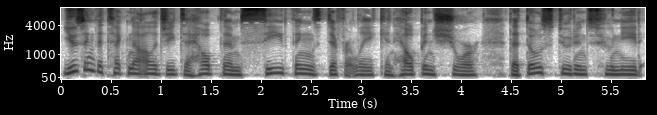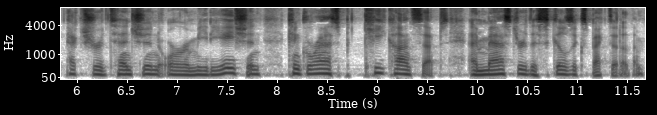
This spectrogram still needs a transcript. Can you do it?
Using the technology to help them see things differently can help ensure that those students who need extra attention or remediation can grasp key concepts and master the skills expected of them.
